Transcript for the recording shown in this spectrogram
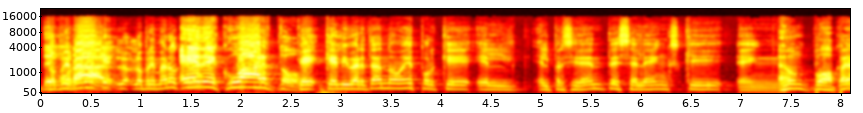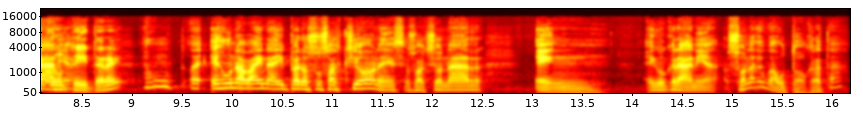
de Lo primero moral. que- lo- lo primero que- es de cuarto. Que, que libertad no es porque el, el presidente Zelensky en es un popper, es un títere. es, un- es una vaina ahí, pero sus acciones, su accionar en, en Ucrania son las de un autócrata,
